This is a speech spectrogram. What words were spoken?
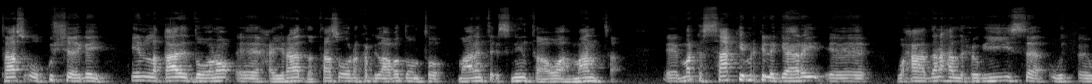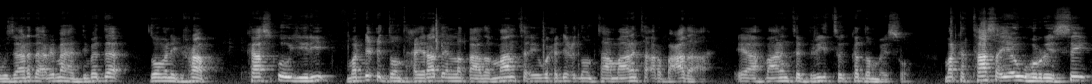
Taas oo ku sheegay in la qaadi doono xayiraadda taas oona ka bilaaban doonto maalinta isniinta oo ah maanta. Marka saaki markii la gaaray waxaa haddana hadlay xoogyihiisa wasaaradda arrimaha dibadda dominic raab kaas oo yidhi ma dhici doonto xayiraadda in la qaado maanta ee waxay dhici doontaa maalinta arbacada ah ee ah maalinta brita ka dambayso. Marka taas ayaa ugu horreysay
